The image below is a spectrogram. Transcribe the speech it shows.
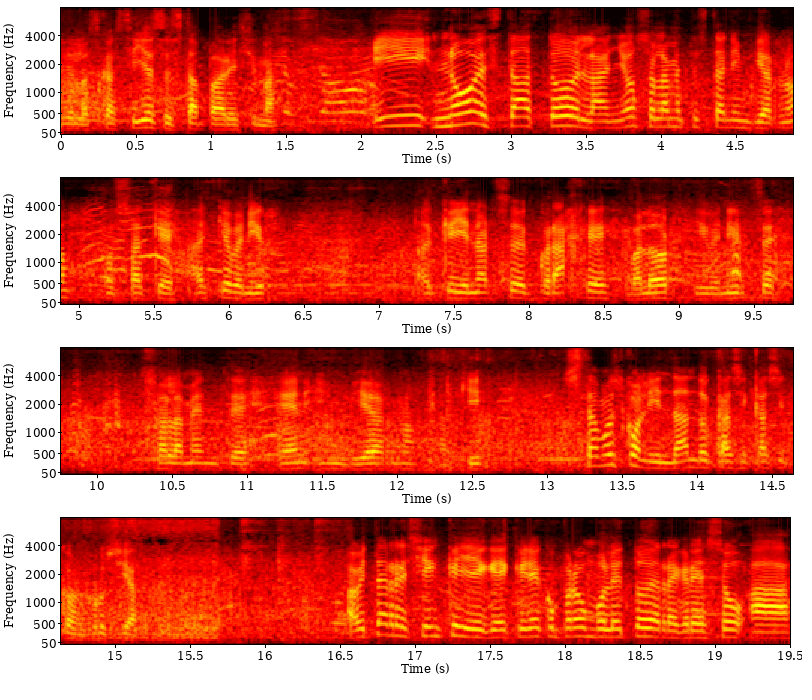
y de los castillos está parísima. Y no está todo el año, solamente está en invierno, o sea que hay que venir. Hay que llenarse de coraje, valor y venirse solamente en invierno aquí. Estamos colindando casi casi con Rusia. Ahorita recién que llegué quería comprar un boleto de regreso a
